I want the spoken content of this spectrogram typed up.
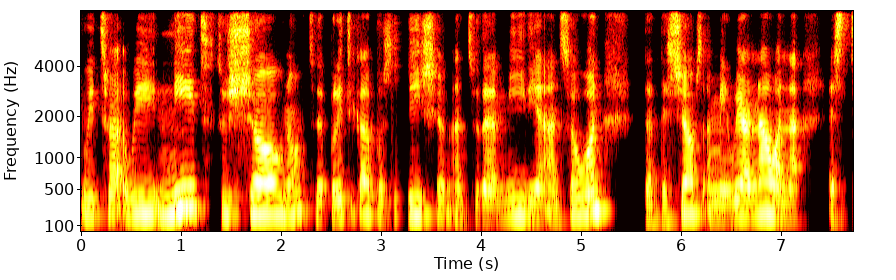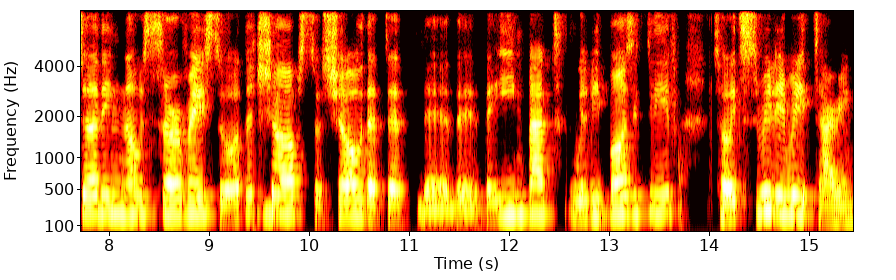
we try we need to show no to the political position and to the media and so on that the shops i mean we are now on a, studying no surveys to other shops to show that the, the, the, the impact will be positive so it's really really tiring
